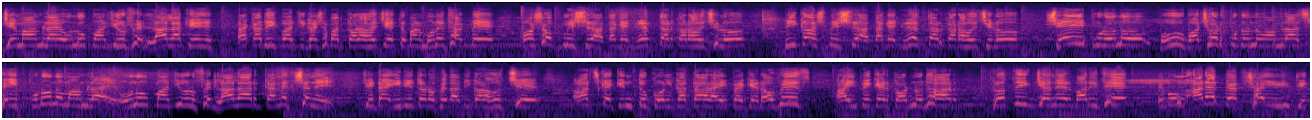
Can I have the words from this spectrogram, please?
যে মামলায় অনুপ মাঝি উর্ফের লালাকে একাধিকবার জিজ্ঞাসাবাদ করা হয়েছে, তোমার মনে থাকবে? অশোক মিশ্রা তাকে গ্রেপ্তার করা হয়েছিল, বিকাশ মিশ্রা তাকে গ্রেপ্তার করা হয়েছিল। সেই পুরনো, বহু বছর পুরনো মামলা, সেই পুরনো মামলায় অনুপ মাঝি উর্ফের লালার কানেকশনে যেটা ইডি তরফে দাবি করা হচ্ছে। আজকে কিন্তু কলকাতার আইপ্যাকের অফিস আইপ্যাকের কর্ণধার প্রতীক জৈনের বাড়িতে এবং আরেক ব্যবসায়ী যে-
